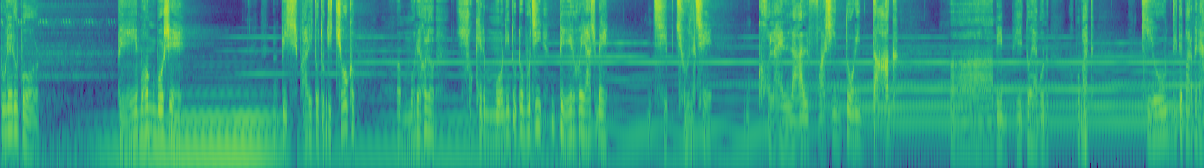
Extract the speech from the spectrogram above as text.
টুলের উপর বেমং বসে। বিস্ফারিত দুটি চোখ, মনে হলো চোখের মনি দুটো বুঝি বের হয়ে আসবে। জিভ ঝুলছে, গলায় লাল ফাঁসির দড়ির দাগ। আমি ভীত এমন অপবাদ কেউ দিতে পারবে না,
